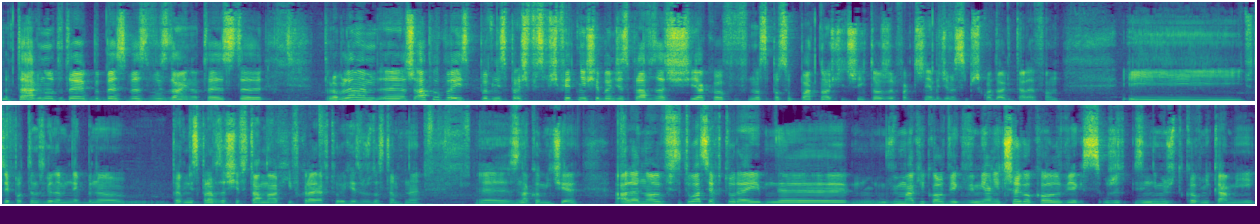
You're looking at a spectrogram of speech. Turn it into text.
No tak, no tutaj jakby bez, bez dwóch zdań. No to jest e, Problemem, e, znaczy Apple Pay pewnie świetnie się będzie sprawdzać jako no, sposób płatności, czyli to, że faktycznie będziemy sobie przykładali telefon i tutaj pod tym względem jakby no, pewnie sprawdza się w Stanach i w krajach, w których jest już dostępne e, znakomicie, ale no, w sytuacjach, w której e, mówimy o jakiejkolwiek wymianie czegokolwiek z, z innymi użytkownikami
